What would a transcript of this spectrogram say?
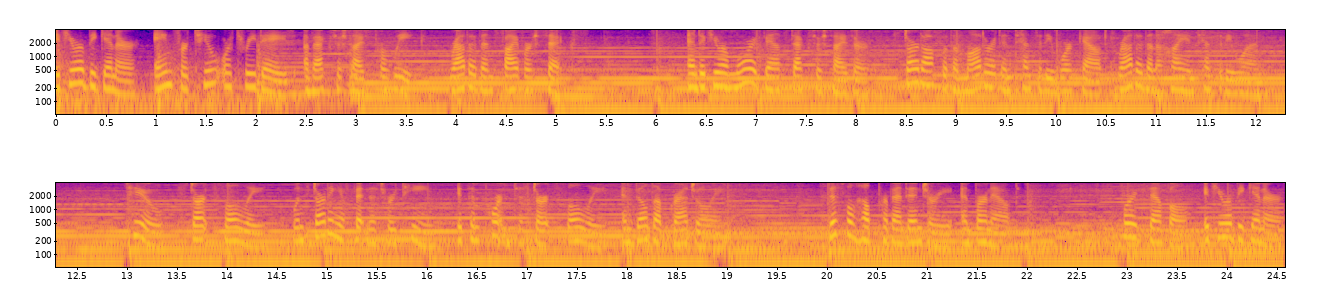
if you're a beginner, aim for two or three days of exercise per week, rather than five or six. And if you're a more advanced exerciser, start off with a moderate intensity workout rather than a high intensity one. 2. Start slowly. When starting a fitness routine, it's important to start slowly and build up gradually. This will help prevent injury and burnout. For example, if you're a beginner,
